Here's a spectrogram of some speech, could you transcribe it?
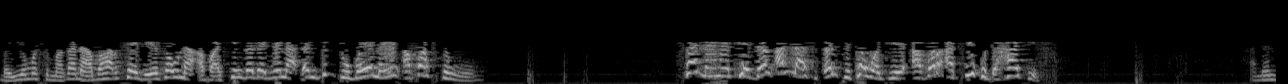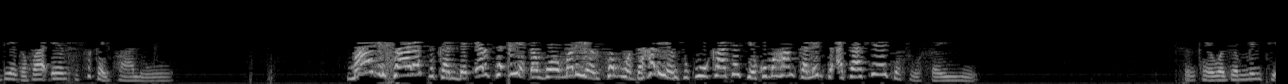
Bai yi musu magana ba har sai da ya zauna a bakin gadon yana ɗan dudduba yanayin Abbas din sannan ya ce don Allah su ɗan fita waje a bar Atiku da Hafiz. A nan dai gaba ɗayan su suka yi falo. Mali Saratu kan da ƙyar ta iya ɗago Maryam saboda har yanzu kuka take kuma hankalinta a tashe yake sosai. Sun kai wajen minti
